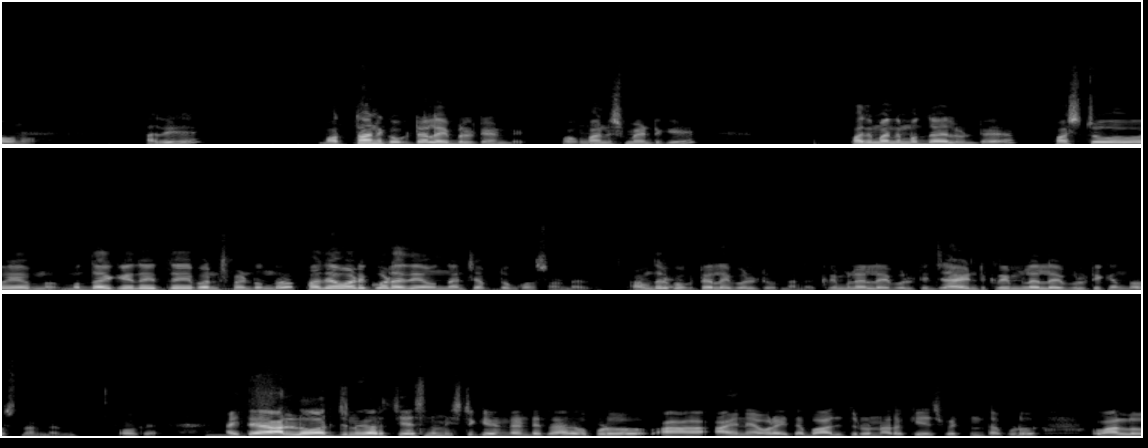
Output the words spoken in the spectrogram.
అవును. అది మొత్తానికి ఒకటే లైబిలిటీ అండి. ఒక. పనిష్మెంట్కి పది మంది ముద్దాయిలు ఉంటే ఫస్ట్ ముద్దాయికి ఏదైతే పనిష్మెంట్ ఉందో పదేవాడికి కూడా అదే ఉందని చెప్పడం కోసం అండి అది. అందరికి ఒకటే లైబిలిటీ ఉందండి. Criminal liability joint criminal liability కింద వస్తుందండి అది. ఓకే. అయితే అల్లు అర్జున్ గారు చేసిన మిస్టేక్ ఏంటంటే సార్ ఇప్పుడు ఆయన ఎవరైతే బాధితులు ఉన్నారో కేసు పెట్టినప్పుడు వాళ్ళు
